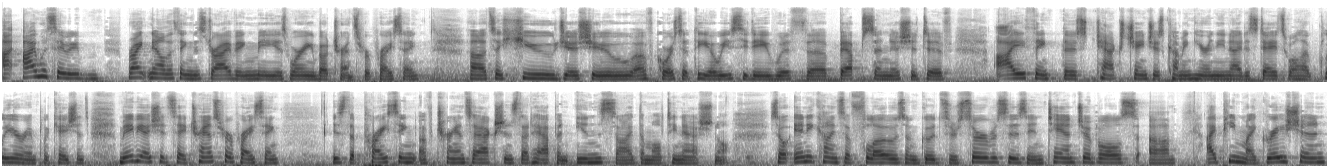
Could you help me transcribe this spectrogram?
I, I would say right now the thing that's driving me is worrying about transfer pricing. Uh, it's a huge issue, of course, at the OECD with the BEPS initiative. I think those tax changes coming here in the United States will have clear implications. Maybe I should say transfer pricing is the pricing of transactions that happen inside the multinational. So any kinds of flows on goods or services, intangibles, um, IP migration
